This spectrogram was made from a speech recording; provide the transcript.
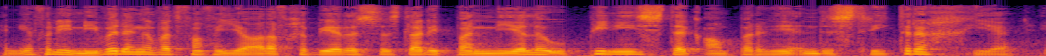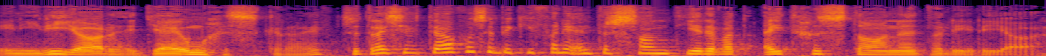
En een van die nuwe dinge wat van verjaar af gebeur is, is dat die panele opiniestuk amper in die industrie teruggee. En hierdie jaar het jy hom geskryf. So Tracy, vertel ons 'n bietjie van die interessanthede wat uitgestaan het vir hierdie jaar.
